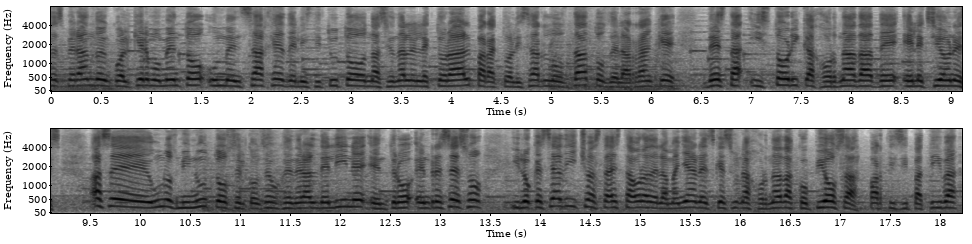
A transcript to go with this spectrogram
esperando en cualquier momento un mensaje del Instituto Nacional Electoral para actualizar los datos del arranque de esta histórica jornada de elecciones. Hace unos minutos el Consejo General del INE entró en receso y lo que se ha dicho hasta esta hora de la mañana es que es una jornada copiosa, participativa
